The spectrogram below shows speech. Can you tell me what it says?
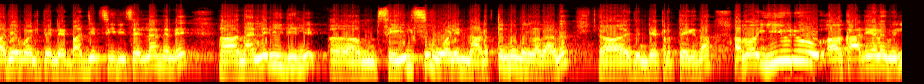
അതേപോലെ തന്നെ ബഡ്ജറ്റ് സീരീസ് എല്ലാം തന്നെ നല്ല രീതിയിൽ സെയിൽസ് വോളിയം നടത്തുന്നു ഇതിന്റെ പ്രത്യേകത. അപ്പോൾ ഈ ഒരു കാലയളവിൽ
